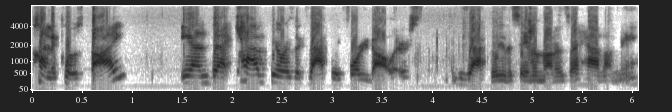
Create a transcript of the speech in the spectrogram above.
kind of close by and that cab fare was exactly forty dollars, exactly the same amount as I had on me.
